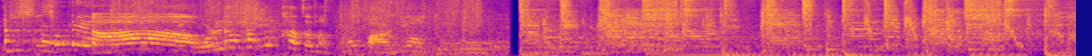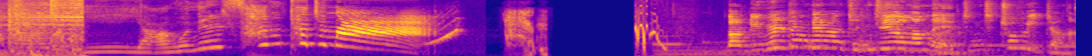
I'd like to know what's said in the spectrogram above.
무슨 소리야. 원래 화목하잖아. 그런 거 아니어도. 이 양운을 삼켜주마! 나 리빌딩 되면 젠지 응하네 젠지 초비 있잖아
